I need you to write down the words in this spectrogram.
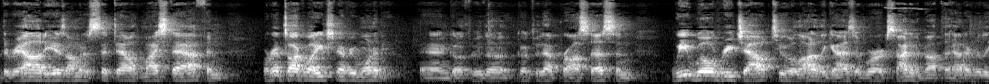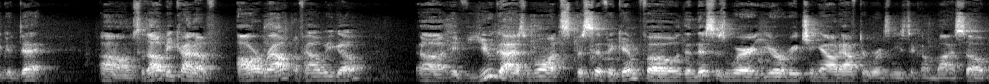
the reality is, I'm going to sit down with my staff, and we're going to talk about each and every one of you and go through the go through that process. And we will reach out to a lot of the guys that we're excited about that had a really good day. Um, so that'll be kind of our route of how we go. Uh, if you guys want specific info, then this is where you're reaching out afterwards needs to come by. So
